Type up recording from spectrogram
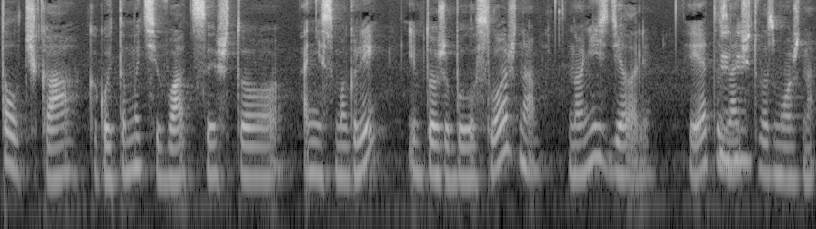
толчка, какой-то мотивации, что они смогли, им тоже было сложно, но они сделали. И это значит возможно.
